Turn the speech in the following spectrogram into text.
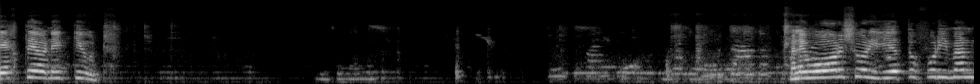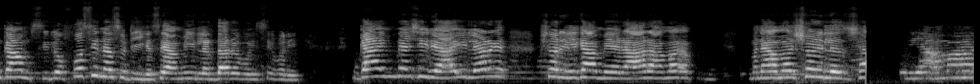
দেখতে অনেক কিউট। মানে ওর শরীরে এত পরিমাণ গাম ছিল পসিনা ছুটি গেছে, আমি ইলার দ্বারা বইছে পরি গাইম বেশি রে ইলার শরীর গামের আর আমার মানে আমার শরীরে আমার।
